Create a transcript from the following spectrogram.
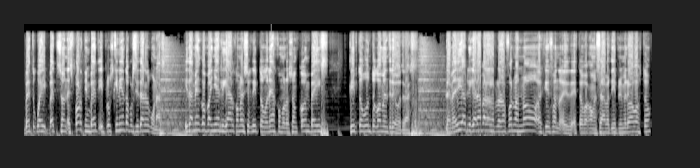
Betway, Betson, Sporting Bet y Plus 500 por citar algunas. Y también compañías ligadas al comercio de criptomonedas como lo son Coinbase, Crypto.com entre otras. La medida aplicará para las plataformas no, es eh, esto va a comenzar a partir del 1 de agosto,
